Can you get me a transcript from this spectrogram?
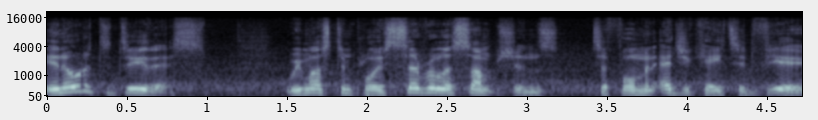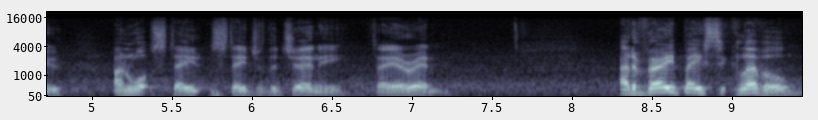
In order to do this, we must employ several assumptions to form an educated view on what sta stage of the journey they are in. At a very basic level,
